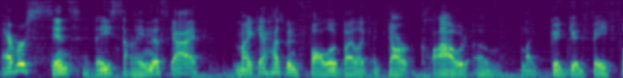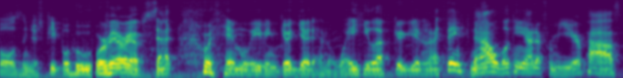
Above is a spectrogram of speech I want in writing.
ever since they signed this guy, Micah has been followed by like a dark cloud of like good good faithfuls and just people who were very upset with him leaving good good and the way he left good good and I think now looking at it from a year past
